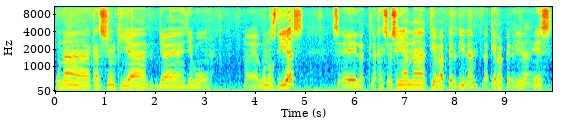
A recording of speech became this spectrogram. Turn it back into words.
una canción que ya, ya llevo eh, algunos días. Eh, la, canción se llama Tierra Perdida. La Tierra Perdida es.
